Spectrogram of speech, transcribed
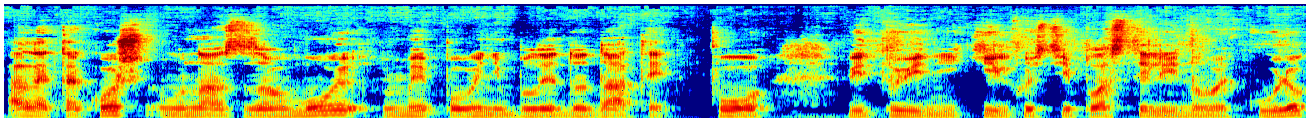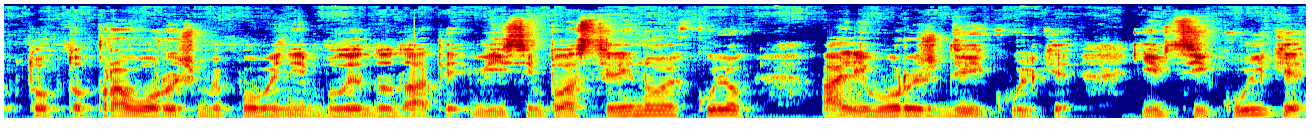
Але також у нас за умовою ми повинні були додати по відповідній кількості пластилінових кульок. Тобто праворуч ми повинні були додати 8 пластилінових кульок, а ліворуч 2 кульки. І в ці кульки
